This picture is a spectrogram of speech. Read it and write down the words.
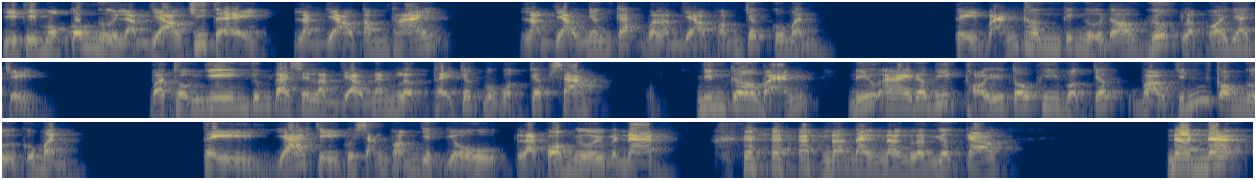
Vậy thì một con người làm giàu trí tuệ, làm giàu tâm thái, làm giàu nhân cách và làm giàu phẩm chất của mình thì bản thân cái người đó rất là có giá trị. Và thuận duyên chúng ta sẽ làm giàu năng lực thể chất và vật chất sao? Nhưng cơ bản nếu ai đó biết thổi yếu tố phi vật chất vào chính con người của mình thì giá trị của sản phẩm dịch vụ là con người mình nè à. nó nâng nâng lên rất cao. Nên á,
